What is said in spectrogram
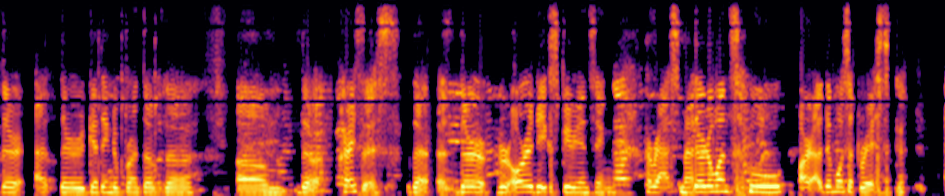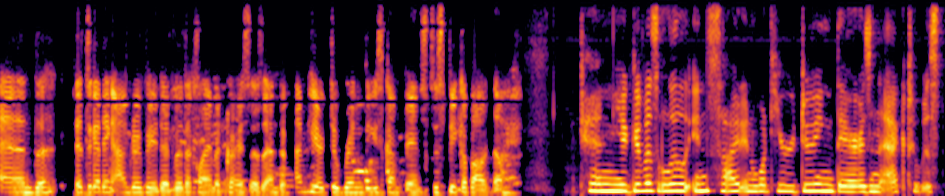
they're at, they're getting the brunt of the um, the crisis. The, they're they're already experiencing harassment. They're the ones who are the most at risk, and it's getting aggravated with the climate crisis. And I'm here to bring these campaigns to speak about them. Can you give us a little insight in what you're doing there as an activist?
